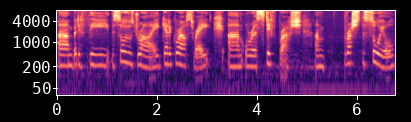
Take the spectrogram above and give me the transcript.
Um, but if the, the soil's dry, get a grass rake um, or a stiff brush, um, brush the soil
